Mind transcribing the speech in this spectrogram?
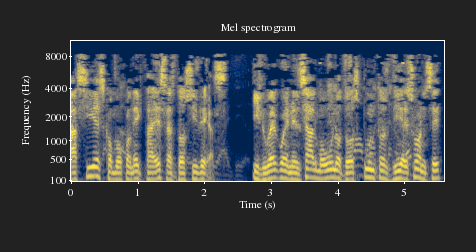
Así es como conecta esas dos ideas. Y luego en el Salmo 1 2.10-11,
